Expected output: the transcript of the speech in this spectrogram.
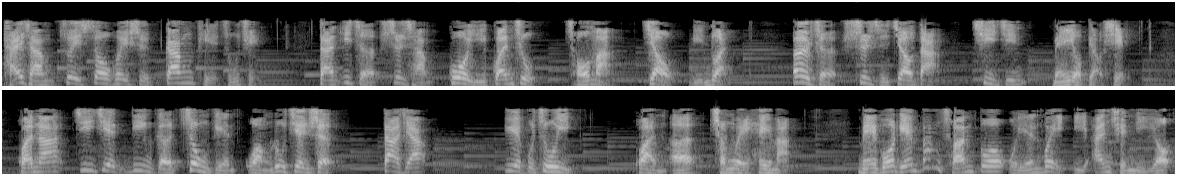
台厂最受惠是钢铁族群。但一者市场过于关注，筹码较凌乱；二者市值较大，迄今没有表现。反而基建另一个重点网络建设，大家越不注意，反而成为黑马。美国联邦传播委员会以安全理由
